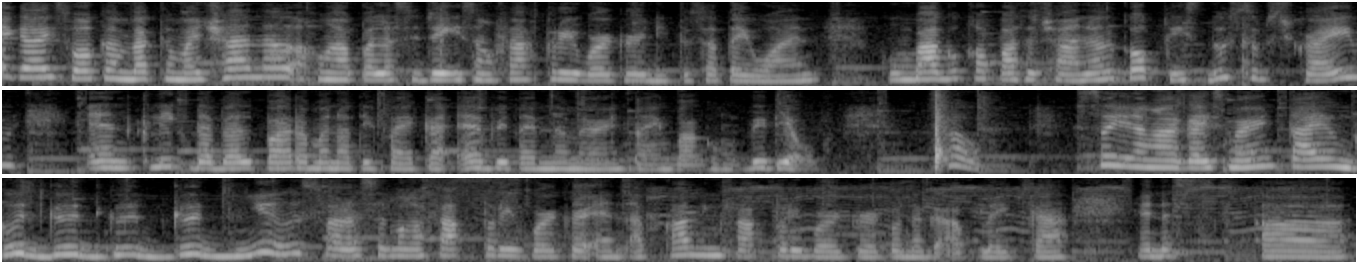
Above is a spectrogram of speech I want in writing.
Hi guys! Welcome back to my channel. Ako nga pala si Jay, isang factory worker dito sa Taiwan. Kung bago ka pa sa channel ko, please do subscribe and click the bell para ma-notify ka every time na meron tayong bagong video. So, so yun nga guys, meron tayong good, good, good, good news para sa mga factory worker and upcoming factory worker kung nag-apply ka and as uh,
